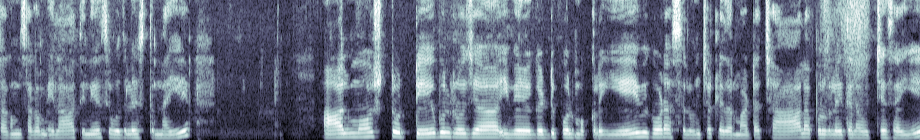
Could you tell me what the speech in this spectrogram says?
సగం సగం ఇలా తినేసి వదిలేస్తున్నాయి. ఆల్మోస్ట్ టేబుల్ రోజా ఇవి గడ్డిపూల మొక్కలు ఏవి కూడా అస్సలు ఉంచట్లేదు అనమాట చాలా పురుగులు అయితే ఇలా వచ్చేసాయి.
